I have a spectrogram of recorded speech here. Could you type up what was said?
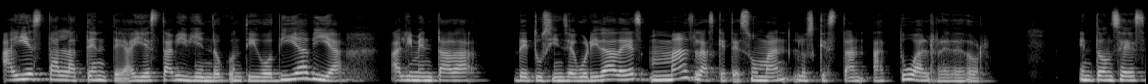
Ahí está latente, ahí está viviendo contigo día a día, alimentada de tus inseguridades, más las que te suman los que están a tu alrededor. Entonces,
